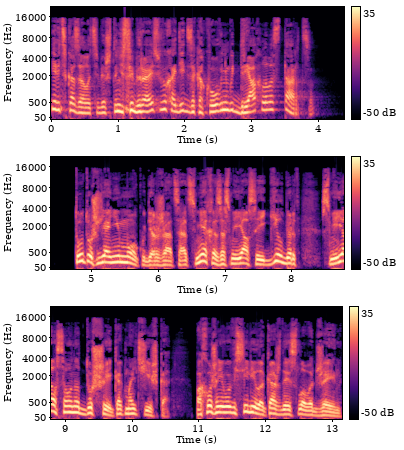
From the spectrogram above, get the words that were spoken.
Я ведь сказала тебе, что не собираюсь выходить за какого-нибудь дряхлого старца. Тут уж я не мог удержаться от смеха, засмеялся и Гилберт. Смеялся он от души, как мальчишка. Похоже, его веселило каждое слово Джейн.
